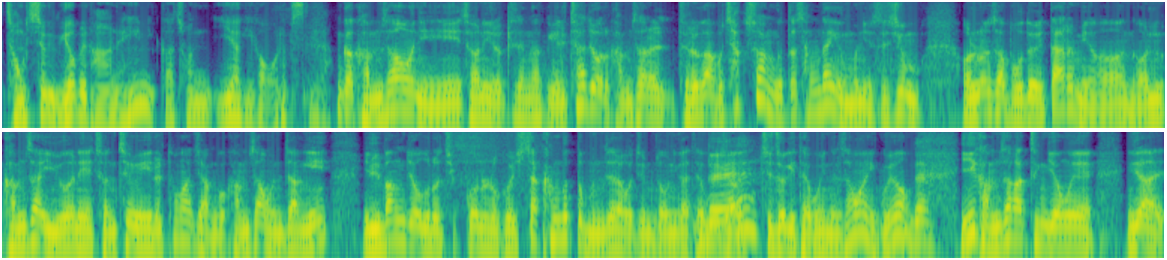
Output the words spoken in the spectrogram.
정치적인 위협을 강하는 행위입니까? 전 이야기가 어렵습니다. 그러니까 감사원이 저는 이렇게 생각해요. 1차적으로 감사를 들어가고 착수한 것도 상당히 의문이 있어요. 지금 언론사 보도에 따르면 감사위원회 전체 회의를 통하지 않고 감사원장이 일 방적으로 직권으로 그걸 시작한 것도 문제라고 지금 논의가 되고 네. 지적이 되고 있는 상황이고요. 네. 이 감사 같은 경우에 이제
